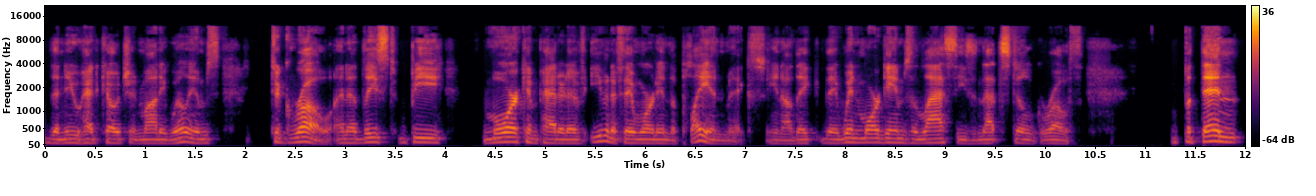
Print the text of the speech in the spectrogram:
the new head coach and Monty Williams to grow and at least be more competitive, even if they weren't in the play-in mix. You know, they they win more games than last season. That's still growth. But then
